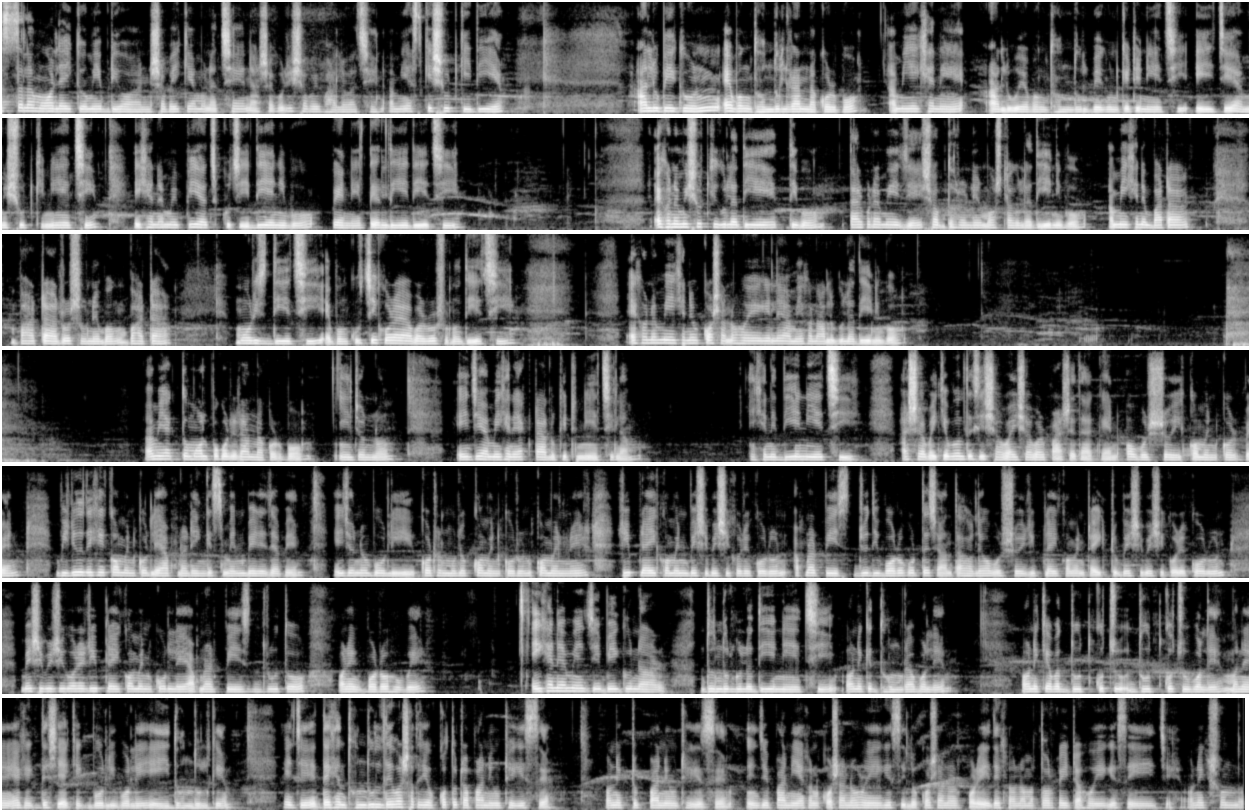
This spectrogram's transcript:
আসসালামু আলাইকুম এভরিওয়ান, সবাই কেমন আছেন? আশা করি সবাই ভালো আছেন। আমি আজকে শুটকি দিয়ে আলু, বেগুন এবং ধুন্দুল রান্না করব। আমি এখানে আলু এবং ধুন্দুল, বেগুন কেটে নিয়েছি। এই যে আমি শুটকি নিয়েছি। এখানে আমি পেঁয়াজ কুচি দিয়ে নিব। প্যানে তেল দিয়ে দিয়েছি। এখন আমি শুটকিগুলো দিয়ে দিব। তারপর আমি এই যে সব ধরনের মশলাগুলো দিয়ে নিব। আমি এখানে বাটা বাটা, রসুন এবং বাটা মরিচ দিয়েছি এবং কুচি করে আবার রসুনও দিয়েছি। এখন আমি এখানে কষানো হয়ে গেলে আমি এখন আলুগুলো দিয়ে নিব। আমি একদম অল্প করে রান্না করব এই জন্য। এই যে আমি এখানে একটা আলু কেটে নিয়েছিলাম। এখানে দিয়ে নিয়েছি আর সবাইকে বলতেছি সবাই সবার পাশে থাকেন, অবশ্যই কমেন্ট করবেন। ভিডিও দেখে কমেন্ট করলে আপনার এঙ্গেজমেন্ট বেড়ে যাবে। এই জন্য বলি, গঠনমূলক কমেন্ট করুন কমেন্টের রিপ্লাই কমেন্ট বেশি বেশি করে করুন। আপনার পেজ যদি বড় করতে চান, তাহলে অবশ্যই রিপ্লাই কমেন্টটা একটু বেশি বেশি করে করুন। বেশি বেশি করে রিপ্লাই কমেন্ট করলে আপনার পেজ দ্রুত অনেক বড় হবে। এইখানে আমি যে বেগুন আর ধুন্দুলগুলো দিয়ে নিয়েছি। অনেকে ধুমরা বলে, অনেকে আবার দুধ কচু দুধ কচু বলে মানে এক এক দেশে এক এক বলি বলে এই ধুন্দুলকে। এই যে দেখেন ধুন্দুল দেওয়ার সাথে কতটা পানি উঠে গেছে, অনেকটুক পানি উঠে গেছে। এই যে পানি এখন কষানো হয়ে গেছিল, কষানোর পরে দেখুন আমার তরকারিটা হয়ে গেছে, এই যে অনেক সুন্দর।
